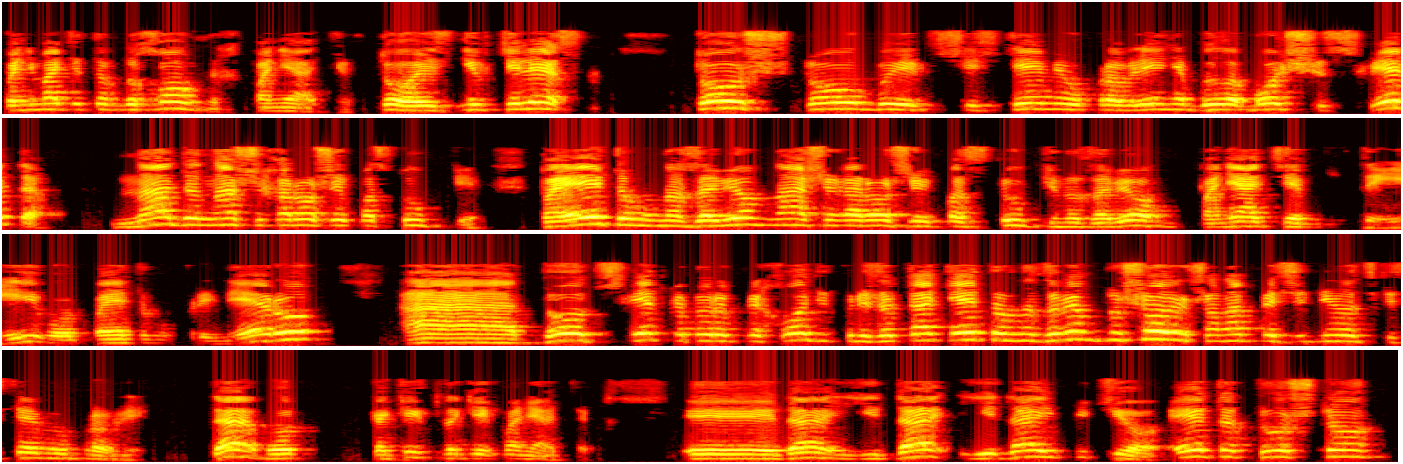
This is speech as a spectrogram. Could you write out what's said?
понимать это в духовных понятиях, то есть не в телесных. То, чтобы в системе управления было больше света, надо наши хорошие поступки. Поэтому назовем наши хорошие поступки, назовем понятием еды, вот по этому примеру, а тот свет, который приходит в результате этого, назовем душой, что она присоединилась к системе управления. Да, вот каких-то таких понятиях. И, да, еда, еда и питье. Это то, что Э,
